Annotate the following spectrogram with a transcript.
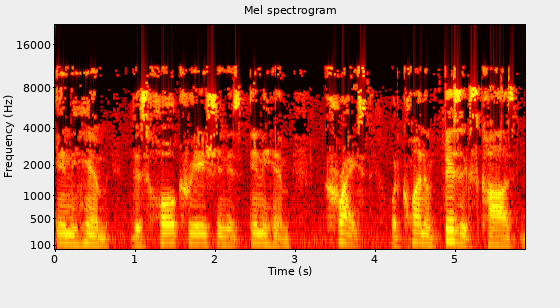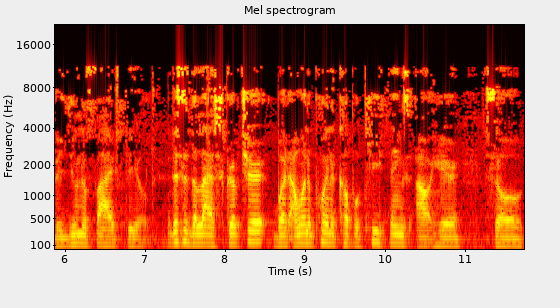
in Him. This whole creation is in Him. Christ, what quantum physics calls the unified field. This is the last scripture, but I want to point a couple key things out here, so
